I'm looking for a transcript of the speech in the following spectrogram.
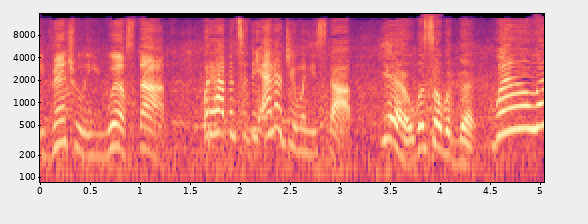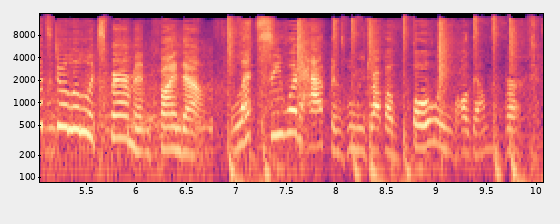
eventually you will stop. What happens to the energy when you stop? Yeah, what's up with that? Well, let's do a little experiment and find out. Let's see what happens when we drop a bowling ball down the vert.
